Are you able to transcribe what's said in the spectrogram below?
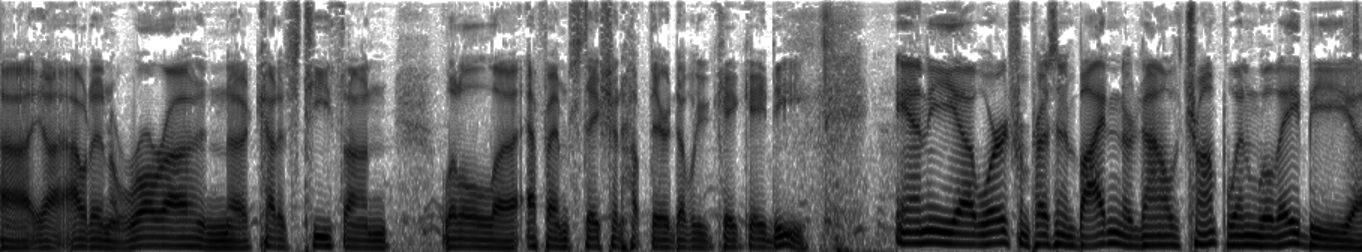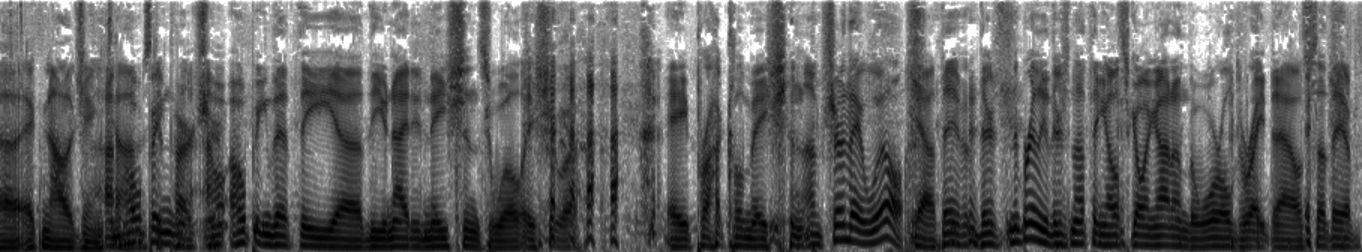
out in Aurora and uh, cut his teeth on little uh, FM station out there, WKKD. Any uh, word from President Biden or Donald Trump? When will they be uh, acknowledging Tom's I'm hoping, departure? I'm hoping that the uh, the United Nations will issue a, a, proclamation. I'm sure they will. Yeah, they, there's really there's nothing else going on in the world right now, so they have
